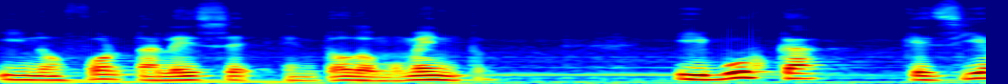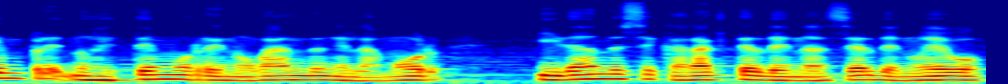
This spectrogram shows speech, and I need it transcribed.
y nos fortalece en todo momento. Y busca que siempre nos estemos renovando en el amor y dando ese carácter de nacer de nuevo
